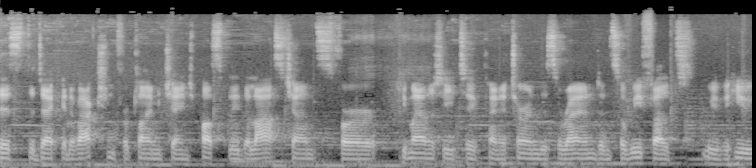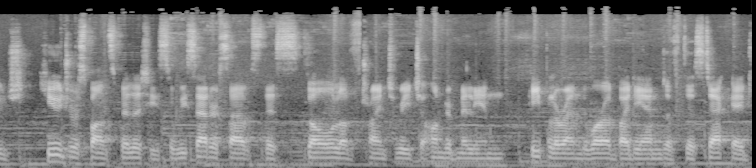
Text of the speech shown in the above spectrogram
this the decade of action for climate change, possibly the last chance for humanity to kind of turn this around. And so we felt we have a huge, huge responsibility. So we set ourselves this goal of trying to reach 100 million people around the world by the end of this decade.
